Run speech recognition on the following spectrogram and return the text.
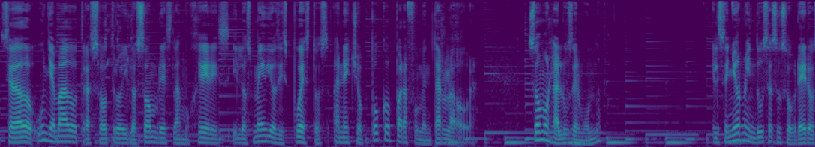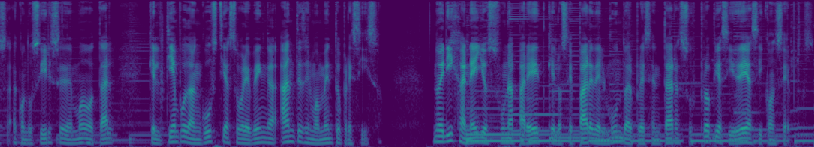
se ha dado un llamado tras otro y los hombres, las mujeres y los medios dispuestos han hecho poco para fomentar la obra. ¿Somos la luz del mundo? El Señor no induce a sus obreros a conducirse de modo tal que el tiempo de angustia sobrevenga antes del momento preciso. No erijan ellos una pared que los separe del mundo al presentar sus propias ideas y conceptos.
